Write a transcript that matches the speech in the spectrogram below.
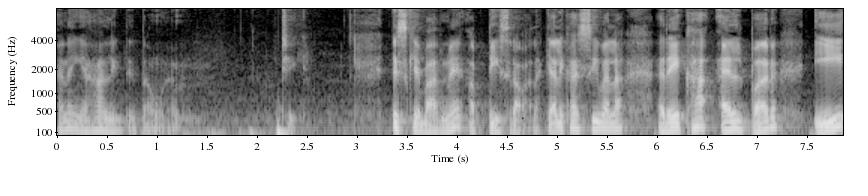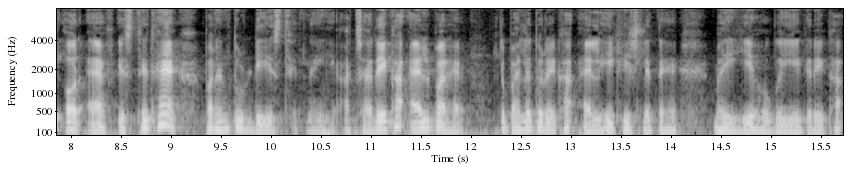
है ना? यहाँ लिख देता हूँ एम ठीक। इसके बाद में अब तीसरा वाला। क्या लिखा है? सी वाला। रेखा एल पर ई e और एफ़ स्थित है, परंतु डी स्थित नहीं है। अच्छा रेखा एल पर है तो पहले तो रेखा एल ही खींच लेते हैं। भाई, ये हो गई एक रेखा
